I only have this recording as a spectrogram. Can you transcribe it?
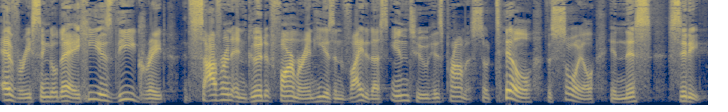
every single day. He is the great and sovereign and good farmer, and he has invited us into his promise. So till the soil in this city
